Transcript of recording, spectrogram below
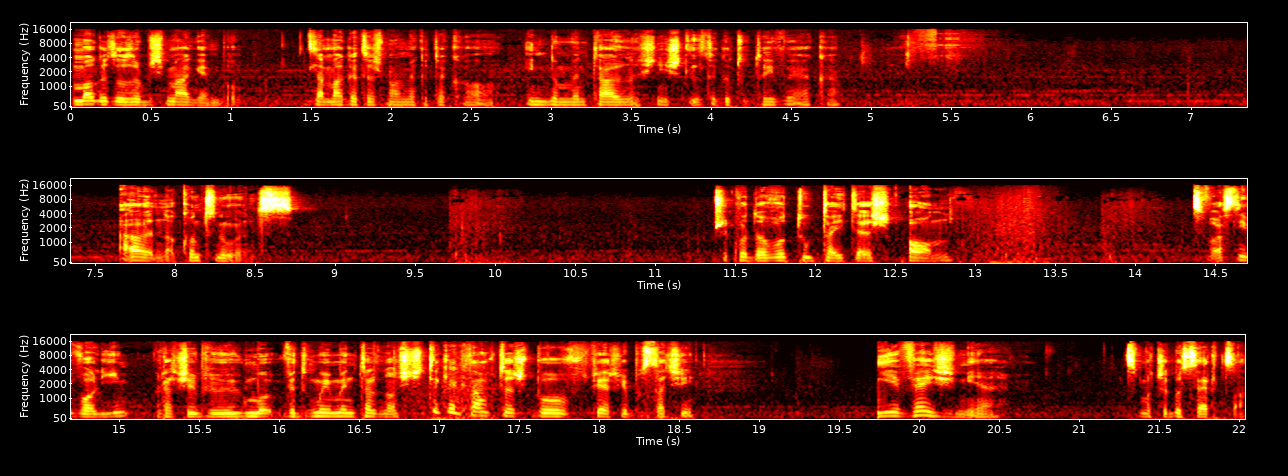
mogę to zrobić magiem, bo dla maga też mam jako taką inną mentalność niż dla tego tutaj wojaka. Ale no, kontynuując. Przykładowo tutaj też on z własnej woli, raczej według mojej mentalności, tak jak tam też było w pierwszej postaci, nie weźmie smoczego serca.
